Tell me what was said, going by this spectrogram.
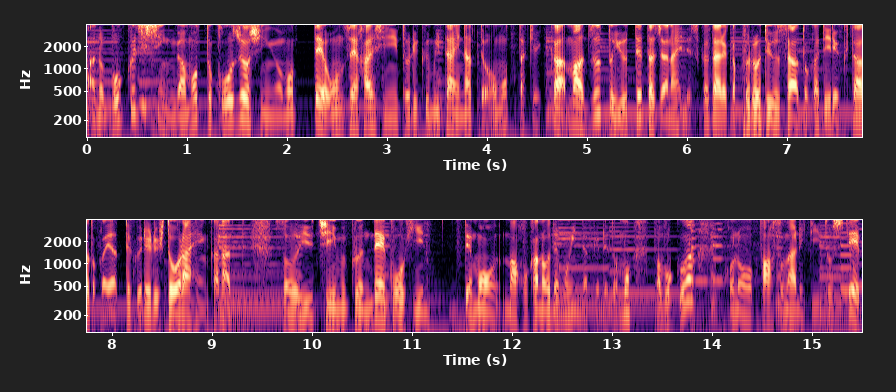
あの僕自身がもっと向上心を持って音声配信に取り組みたいなって思った結果、まあずっと言ってたじゃないですか。誰かプロデューサーとかディレクターとかやってくれる人おらへんかなって。そういうチーム組んでコーヒーでも、まあ、他のでもいいんだけれども、まあ、僕はこのパーソナリティとして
